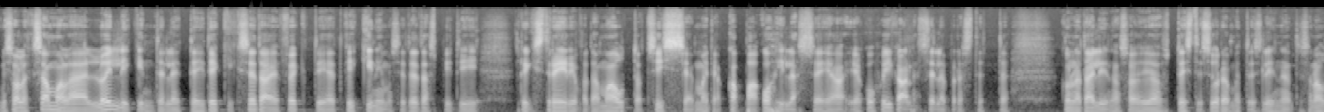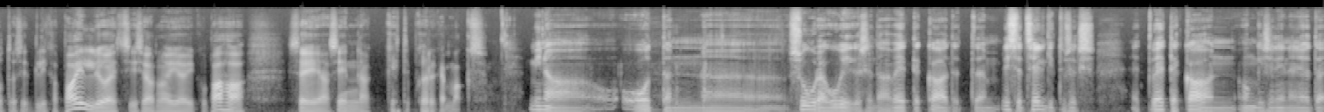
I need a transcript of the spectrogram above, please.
mis oleks samal ajal lollikindel, et ei tekiks seda efekti, et kõik inimesed edaspidi registreerivad oma autot sisse, ma ei tea, Kapa-Kohilasse ja, ja kuhu iganes, sellepärast et kuna Tallinnas ja teistes suuremates linnades on autosid liiga palju, et siis on oi-oi kui paha, see ja sinna kehtib kõrgem maks mina ootan äh, suure huviga seda VTK-d, et äh, lihtsalt selgituseks, et VTK on, ongi selline nii-öelda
